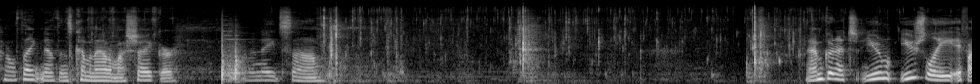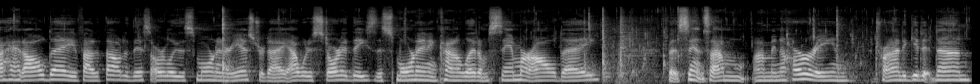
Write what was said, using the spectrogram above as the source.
I don't think nothing's coming out of my shaker. I'm gonna need some. I'm gonna usually if I had all day if I'd have thought of this early this morning or yesterday I would have started these this morning and kind of let them simmer all day but since I'm I'm in a hurry and trying to get it done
